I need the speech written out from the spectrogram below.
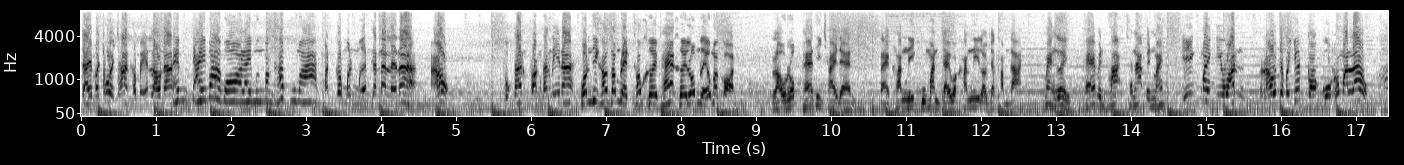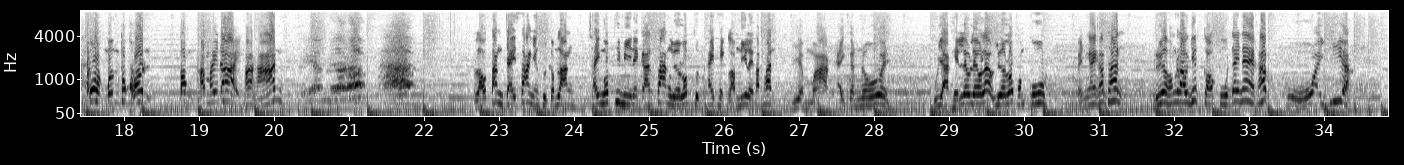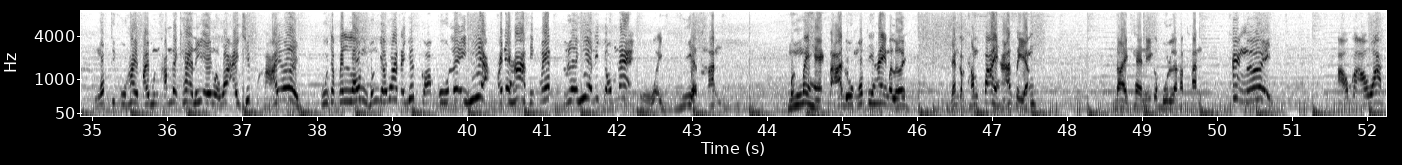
ใจมาช่วยชาติเขมรเรานะ เต็มใจบ้าบออะไรมึงบังคับกูมา มันก็เหมือนเหมือนๆกันนั่นแหละนะ เอาทุกท่านฟังทางนี้นะ คนที่เขาสำเร็จเขาเคยแพ้เคยล้มเหลวมาก่อน เรารบแพ้ที่ชายแดน แต่ครั้งนี้กูมั่นใจว่าครั้งนี้เราจะทำได้ แม่งเอ้ยแพ้เป็นพระชนะเป็นไหมอีกไม่กี่วันเราจะไปยึดเกาะกูดของมันแล้ว พวกมึงทุกคนต้องทำให้ได้ทหาร เราตั้งใจสร้างอย่างสุดกำลัง ใช้งบที่มีในการสร้างเรือรบสุดไฮเทคลำนี้เลยครับท่าน เยี่ยมมากไอ้กันนุ้ย กูอยากเห็นเร็วๆแล้วเรือรบของกู เป็นไงครับท่าน เรือของเรายึดเกาะกูดได้แน่ครับ โอ้โหไอ้เหี้ยงบที่กูให้ไปมึงทำได้แค่นี้เองเหรอวะไอ้ชิบหายเอ้ยกูจะเป็นลมมึงอย่าว่าแต่ยึดเกาะกูดเลยไอ้เหี้ยไปได้ 50 เมตร เรือเหี้ยนี่จมแน่โอ้ไอ้เหี้ยท่าน มึงไม่แหกตาดูงบที่ให้มาเลย ยังกับทำป้ายหาเสียง ได้แค่นี้ก็บุญแล้วครับท่านแม่งเอ้ยเอาก็เอาวะ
